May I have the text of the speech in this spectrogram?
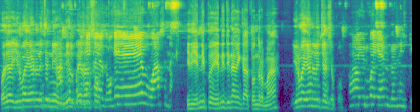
పదే ఇరవై ఏళ్ళ నుంచి నీ- నీళ్ళు పోయేదానికి ఒకే వాసన. ఇది ఎన్ని ఎన్ని దినాలు ఇంకా తొందరమా ఇరవై ఏళ్ళ నుంచి అని చెప్పు. ఆ, ఇరవై ఏండ్ల నుంచి.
